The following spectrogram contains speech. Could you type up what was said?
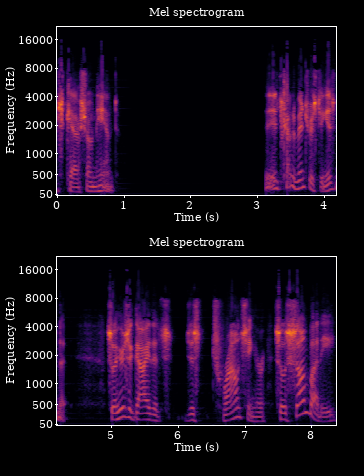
cash on hand. It's kind of interesting, isn't it? So here's a guy that's just trouncing her. So somebody,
